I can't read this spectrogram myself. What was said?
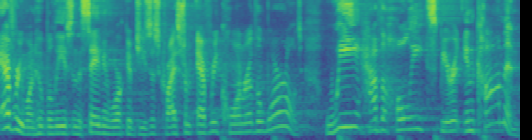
everyone who believes in the saving work of Jesus Christ from every corner of the world. We have the Holy Spirit in common.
